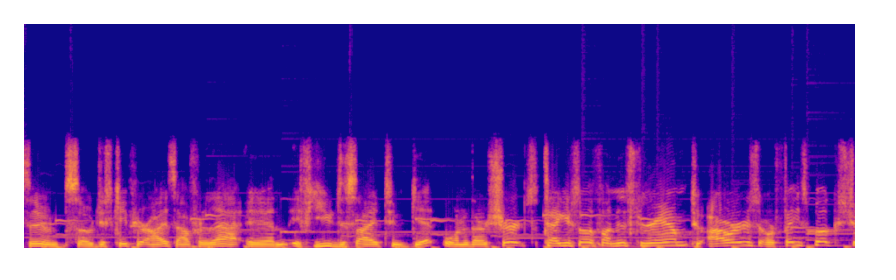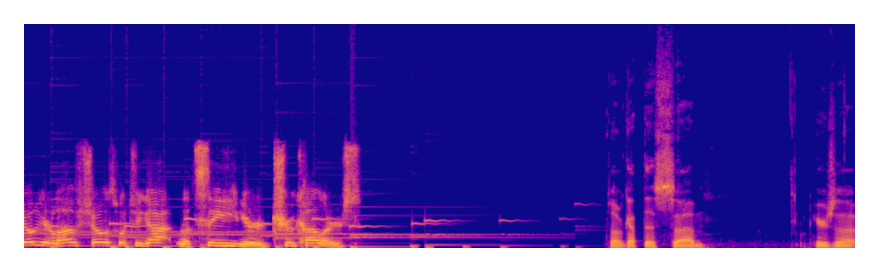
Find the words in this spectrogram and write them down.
soon. So just keep your eyes out for that. And if you decide to get one of our shirts, tag yourself on Instagram to ours or Facebook. Show your love. Show us what you got. Let's see your true colors. So I've got this um here's a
